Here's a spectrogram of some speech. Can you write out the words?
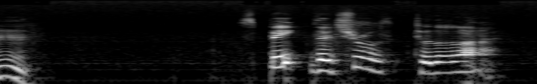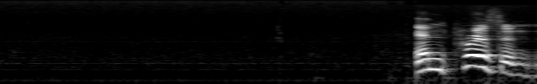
Mm. Speak the truth to the lie. Imprison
